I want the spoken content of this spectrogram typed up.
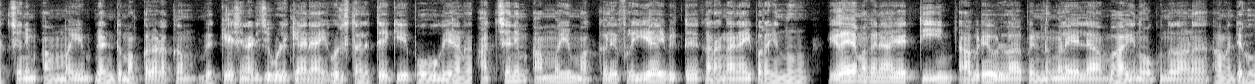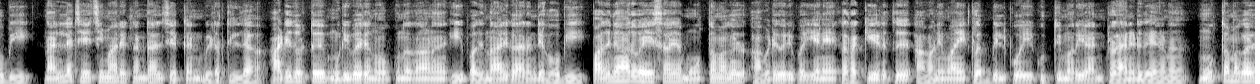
അച്ഛനും അമ്മയും രണ്ട് മക്കളടക്കം വെക്കേഷൻ അടിച്ചു പൊളിക്കാനായി ഒരു സ്ഥലത്തേക്ക് പോവുകയാണ്. അച്ഛനും അമ്മയും മക്കളെ ഫ്രീ ആയി വിട്ട് കറങ്ങാനായി പറയുന്നു. ഇളയ മകനായ ടീൻ അവിടെയുള്ള പെണ്ണുങ്ങളെയെല്ലാം വായി നോക്കുന്നതാണ് അവന്റെ ഹോബി. നല്ല ചേച്ചിമാരെ കണ്ടാൽ ചെക്കൻ വിടത്തില്ല. അടി തൊട്ട് മുടി വരെ നോക്കുന്നതാണ് ഈ പതിനാലുകാരന്റെ ഹോബി. പതിനാറ് വയസ്സായ മൂത്ത മകൾ അവിടെ ഒരു പയ്യനെ കറക്കിയെടുത്ത് അവനുമായി ക്ലബിൽ പോയി കുത്തിമറിയാൻ പ്ലാനിടുകയാണ് മൂത്ത മകൾ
